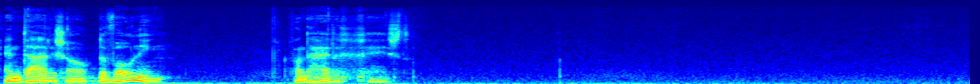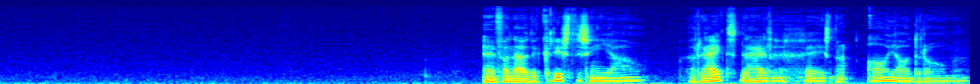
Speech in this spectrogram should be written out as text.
En daar is ook de woning van de Heilige Geest. En vanuit de Christus in jou reikt de Heilige Geest naar al jouw dromen,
